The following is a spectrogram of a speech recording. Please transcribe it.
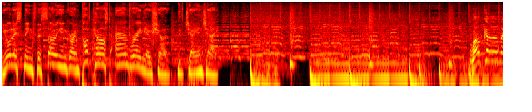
You're listening to the Sowing and Growing podcast and radio show with J and J. Welcome,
